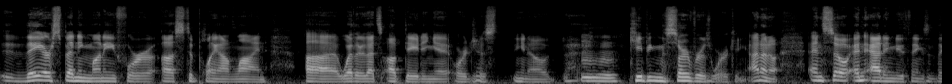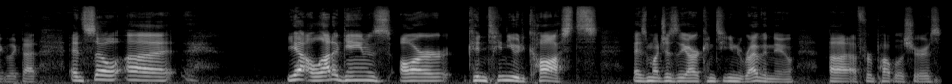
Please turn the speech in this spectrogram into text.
they are spending money for us to play online. Uh, whether that's updating it or just you know keeping the servers working, I don't know, and so and adding new things and things like that, and so uh, yeah, a lot of games are continued costs as much as they are continued revenue uh, for publishers.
